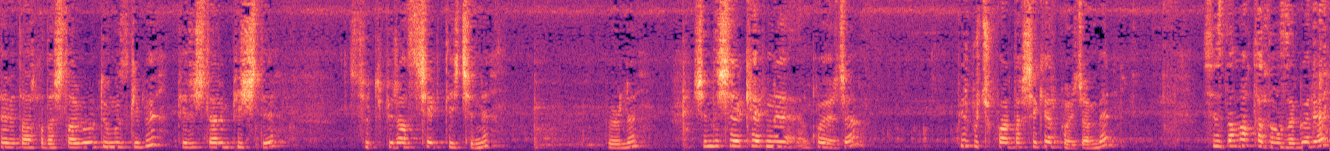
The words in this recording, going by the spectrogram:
Evet arkadaşlar gördüğünüz gibi pirinçlerim pişti. Süt biraz çekti içini. Böyle. Şimdi şekerini koyacağım. Bir buçuk bardak şeker koyacağım ben. Siz damak tadınıza göre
